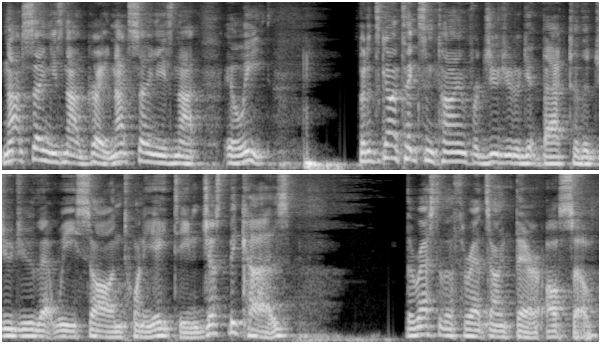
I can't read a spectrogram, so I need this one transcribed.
Not saying he's not great, not saying he's not elite, but it's going to take some time for Juju to get back to the Juju that we saw in 2018 just because the rest of the threats aren't there also.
